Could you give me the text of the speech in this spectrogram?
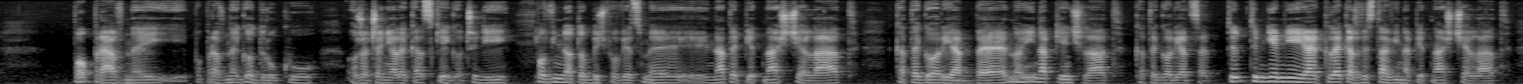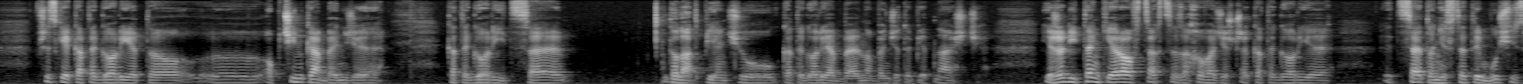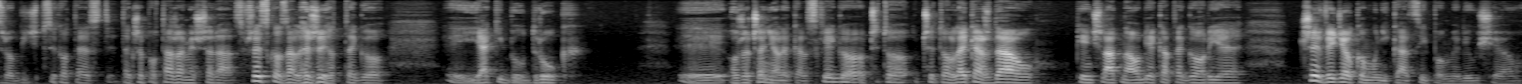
poprawnej, poprawnego druku orzeczenia lekarskiego, czyli powinno to być powiedzmy na te 15 lat kategoria B, no i na 5 lat kategoria C. Tym, tym niemniej jak lekarz wystawi na 15 lat wszystkie kategorie, to yy, obcinka będzie kategorii C do lat 5, kategoria B, no będzie te 15. Jeżeli ten kierowca chce zachować jeszcze kategorię C, to niestety musi zrobić psychotesty. Także powtarzam jeszcze raz, wszystko zależy od tego, jaki był druk yy, orzeczenia lekarskiego, czy to, czy to lekarz dał 5 lat na obie kategorie, czy Wydział Komunikacji pomylił się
